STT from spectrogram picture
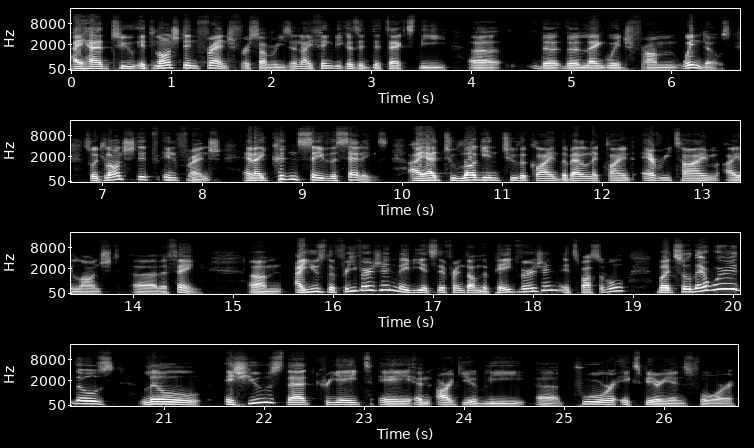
I had to. It launched in French for some reason. I think because it detects the uh, the the language from Windows. So it launched it in French, and I couldn't save the settings. I had to log into the client, the BattleNet client, every time I launched uh, the thing. Um, I used the free version. Maybe it's different on the paid version. It's possible. But so there were those little issues that create a an arguably uh, poor experience for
